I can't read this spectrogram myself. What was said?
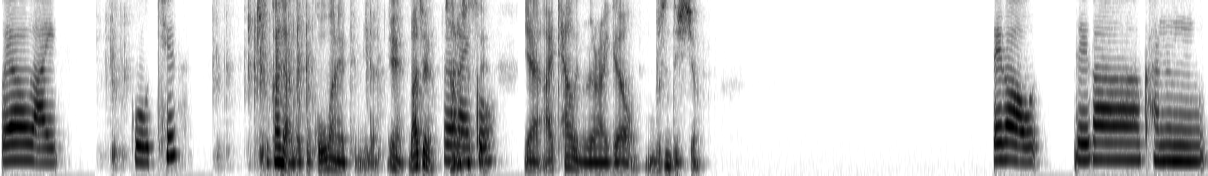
where I go to? To까지 안 넣고 go만 해도 됩니다. 예, 맞아요. 잘하셨어요. Yeah, I tell him where I go. 무슨 뜻이죠? 내가 어, 내가 가는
